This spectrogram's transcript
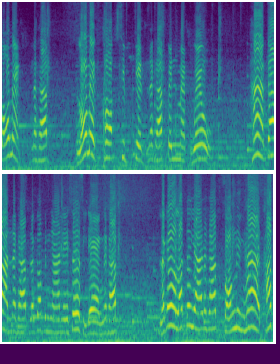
ล้อแม็กนะครับล้อแม็กขอบ 17 นะครับ เป็นแม็กเวล5 ก้านนะครับ แล้วก็เป็นงานเลเซอร์สีแดงนะครับ แล้วก็รัดด้วยยางนะครับ 215 ทับ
